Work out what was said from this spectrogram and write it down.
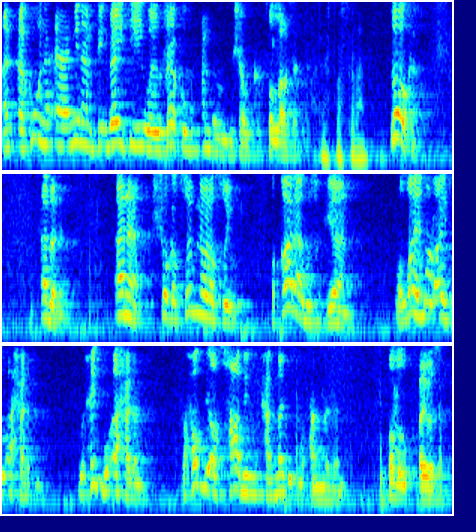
أن أكون آمنا في بيته ويشاك محمد بشوكة. صلى الله عليه وسلم. عليه الصلاه والسلام شوكة. أبدا. أنا الشوكة تصيبني ولا تصيبه فقال أبو سفيان والله ما رأيت أحدا يحب أحدا كحب أصحاب محمد محمدا. صلى الله عليه وسلم.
